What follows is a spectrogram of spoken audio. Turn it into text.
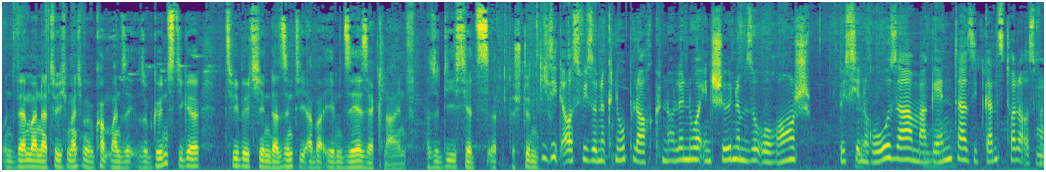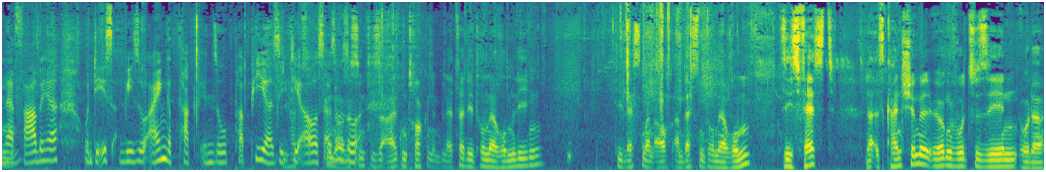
Und wenn man natürlich, manchmal bekommt man so so günstige Zwiebelchen, da sind die aber eben sehr, sehr klein. Also die ist jetzt äh, bestimmt, Die sieht aus wie so eine Knoblauchknolle, nur in schönem so orange, bisschen rosa, magenta, sieht ganz toll aus von der Mhm. Farbe her und die ist wie so eingepackt in so Papier, sieht die, hat- aus. Genau, Also das so sind diese alten trockenen Blätter, die drumherum liegen. Die lässt man auch am besten drumherum. Sie ist fest, da ist kein Schimmel irgendwo zu sehen oder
